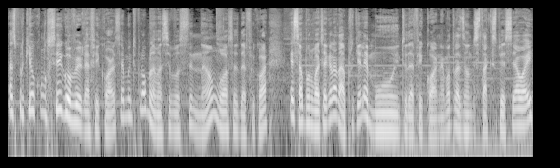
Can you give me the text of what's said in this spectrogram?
mas porque eu consigo ouvir deathcore, isso é muito problema. Se você não gosta de deathcore, esse álbum não vai te agradar, porque ele é muito deathcore, né? Vou trazer um destaque especial aí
